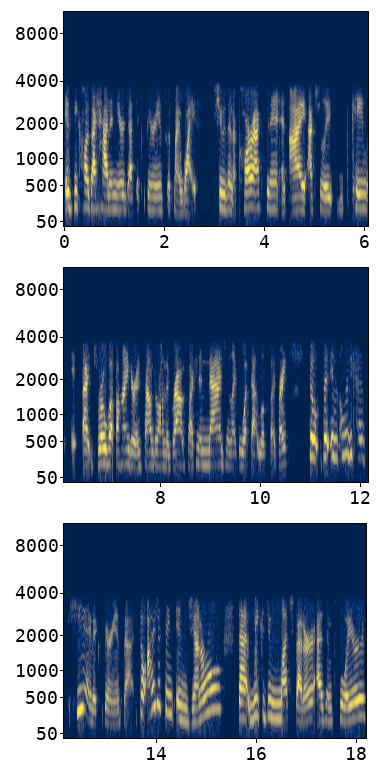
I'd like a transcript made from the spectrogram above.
is because I had a near death experience with my wife. She was in a car accident, and I actually came, I drove up behind her and found her on the ground. So I can imagine like what that looks like, right? So, but it was only because he had experienced that. So I just think in general that we could do much better as employers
